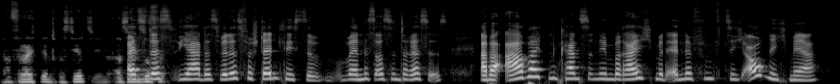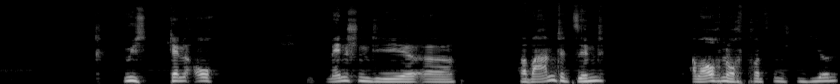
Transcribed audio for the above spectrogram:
Ja, vielleicht interessiert es ihn. Also, also das, ja, das wäre das Verständlichste, wenn es aus Interesse ist. Aber arbeiten kannst du in dem Bereich mit Ende 50 auch nicht mehr. Du, ich kenne auch Menschen, die äh, verbeamtet sind, aber auch noch trotzdem studieren.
